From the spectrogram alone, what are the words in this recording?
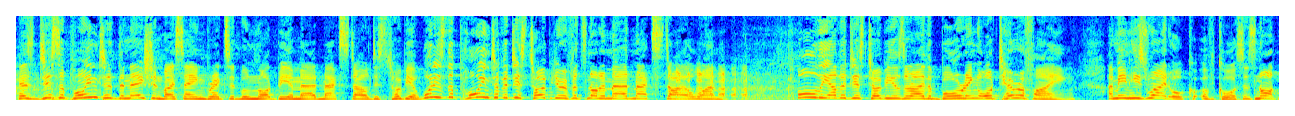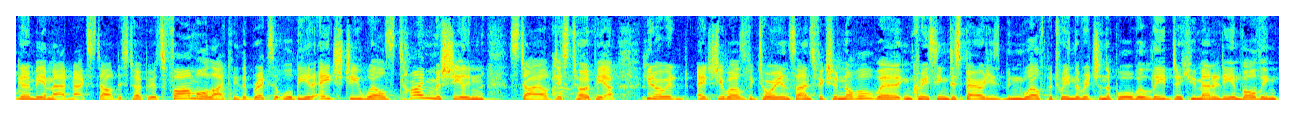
has disappointed the nation by saying Brexit will not be a Mad Max style dystopia. What is the point of a dystopia if it's not a Mad Max style one? All the other dystopias are either boring or terrifying. I mean, he's right, or, of course. It's not going to be a Mad Max style dystopia. It's far more likely that Brexit will be an H.G. Wells time machine style dystopia. You know, H.G. Wells' Victorian science fiction novel, where increasing disparities in wealth between the rich and the poor will lead to humanity evolving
